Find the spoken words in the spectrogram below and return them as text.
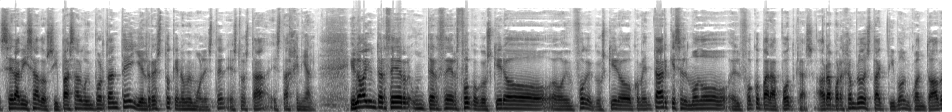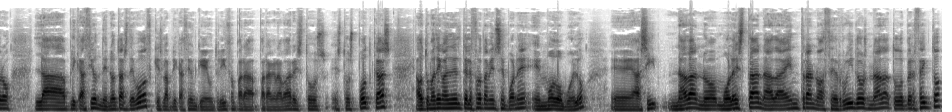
ser avisado si pasa algo importante y el resto que no me molesten. Esto está, está genial. Y luego hay un tercer, un tercer foco que os quiero, o enfoque que os quiero comentar, que es el modo, el foco para podcast. Ahora, por ejemplo, está activo. En cuanto abro la aplicación de notas de voz, que es la aplicación que utilizo para, grabar estos, estos podcasts, automáticamente el teléfono también se pone en modo vuelo. Eh, así, nada, no molesta, nada entra, no hace ruidos, nada, todo perfecto.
